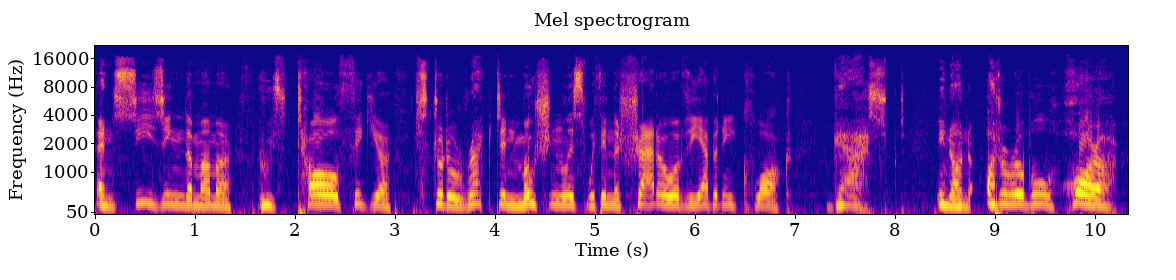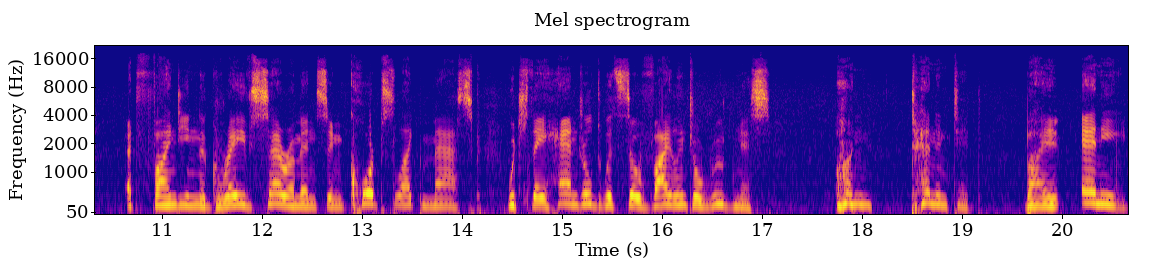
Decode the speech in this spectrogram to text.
and seizing the mummer, whose tall figure stood erect and motionless within the shadow of the ebony clock, gasped in unutterable horror at finding the grave cerements and corpse like mask which they handled with so violent a rudeness, untenanted by any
